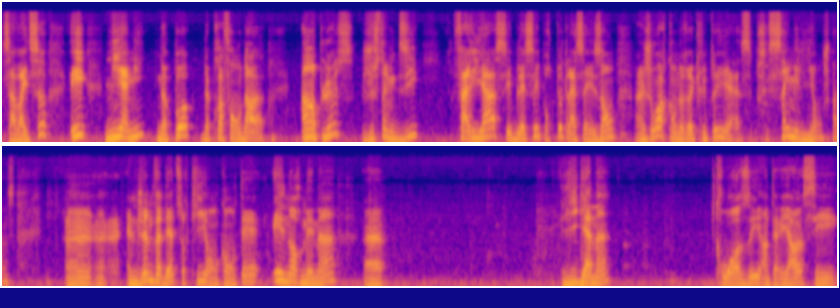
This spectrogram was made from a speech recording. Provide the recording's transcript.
ça va être ça. Et Miami n'a pas de profondeur. En plus, Justin me dit, Faria s'est blessé pour toute la saison. Un joueur qu'on a recruté à 5 millions, je pense une jeune vedette sur qui on comptait énormément. Euh, ligament croisé antérieur, c'est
